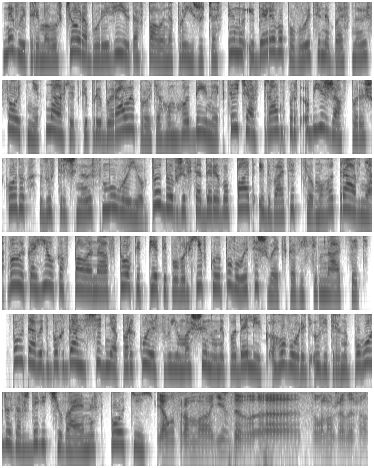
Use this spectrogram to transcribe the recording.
Не витримало вчора буревію та впало на проїжджу частину і дерево по вулиці Небесної Сотні. Наслідки прибирали протягом години. В цей час транспорт об'їжджав перешкоду зустрічною смугою. Продовжився деревопад і 27 травня. Велика гілка впала на авто під п'ятиповерхівкою по вулиці Шведська, 18. Полтавець Богдан щодня паркує свою машину неподалік. Говорить, у вітряну погоду завжди відчуває неспокій. Я утром е, їздив, е, то воно вже лежало.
